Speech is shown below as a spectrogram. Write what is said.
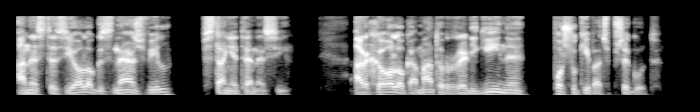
anestezjolog z Nashville w stanie Tennessee. Archeolog, amator religijny, poszukiwacz przygód.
